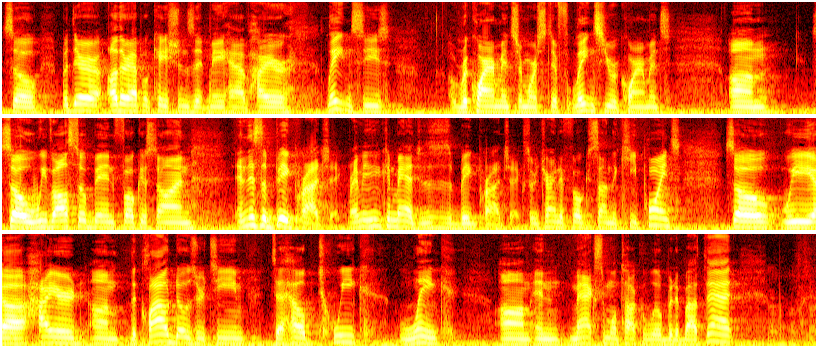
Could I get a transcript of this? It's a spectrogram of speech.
So, but there are other applications that may have higher latencies requirements or more stiff latency requirements. Um, so we've also been focused on, and this is a big project. Right? I mean, you can imagine this is a big project. So we're trying to focus on the key points. So we uh, hired um, the Cloudozer team to help tweak LINC, um, and Maxim will talk a little bit about that. I'm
